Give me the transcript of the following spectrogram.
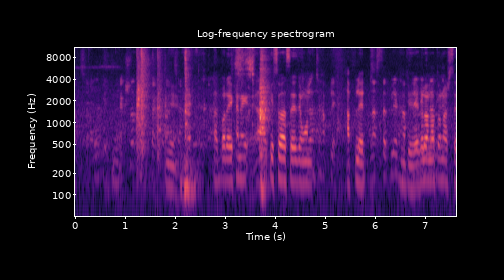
আচ্ছা ওকে। 110 টাকা। জি। আচ্ছা। তারপরে এখানে কিছু আছে যেমন হাফ প্লেট হাফ প্লেট নাস্তার প্লেট হাফ প্লেট এগুলো নতুন আসছে।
